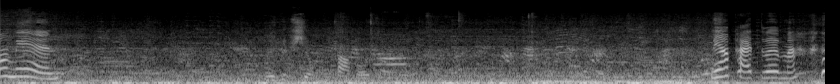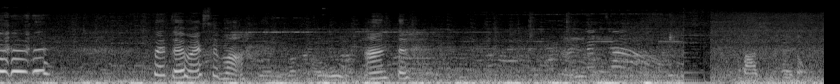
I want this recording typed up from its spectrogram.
后面。你去大包装。你要排队吗？排队买什么？啊，对。大吉开。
